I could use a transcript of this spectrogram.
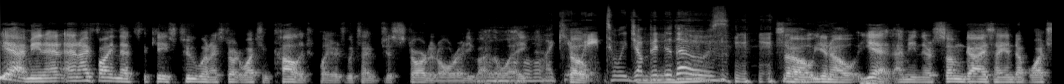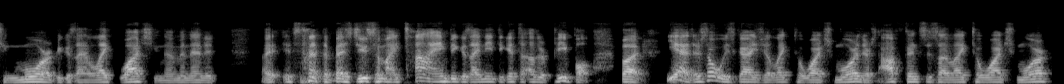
Yeah, I mean, and, and I find that's the case too when I start watching college players, which I've just started already, by the way. Oh, I can't So- wait till we jump into those. So, you know, yeah, I mean, there's some guys I end up watching more because I like watching them, and then it, I- it's not the best use of my time because I need to get to other people. But yeah, there's always guys you like to watch more. There's offenses I like to watch more.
